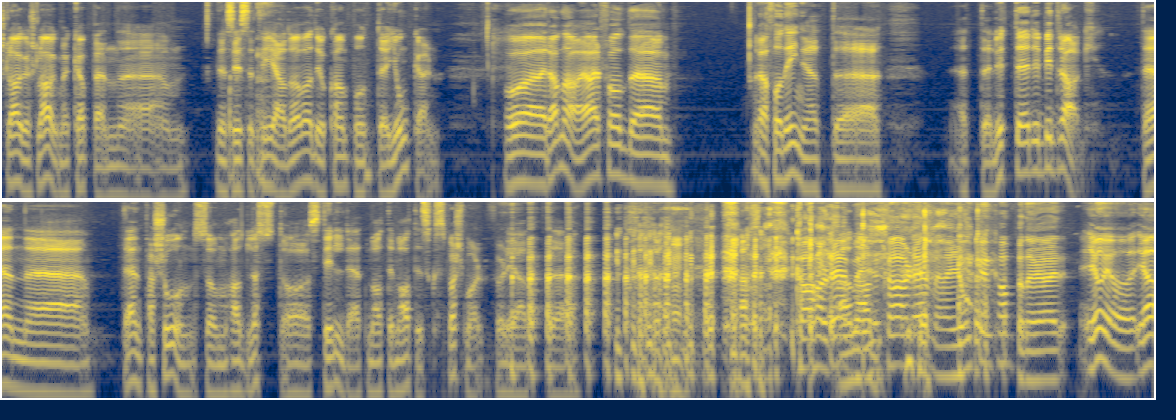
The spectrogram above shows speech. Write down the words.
slag i slag med cupen den siste tida, og da var det jo kamp mot Junkeren. Og Ravna, jeg har fått, jeg har fått inn et, et lytterbidrag. Det er en det er en person som hadde lyst til å stille deg et matematisk spørsmål, fordi at eh, Hva har det med, hadde- hva har det med den Junkerkampen å gjøre? Jo, jo, ja,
